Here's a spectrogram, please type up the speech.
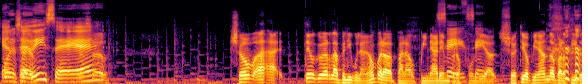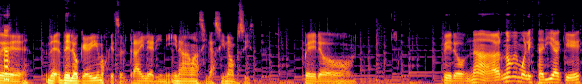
¿Quién te dice, eh? Yo ah, ah, tengo que ver la película, ¿no? Para, para opinar en profundidad. Yo estoy opinando a partir de, lo que vimos, que es el tráiler y, y, nada más, y la sinopsis. Pero... Pero nada, a ver, no me molestaría que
